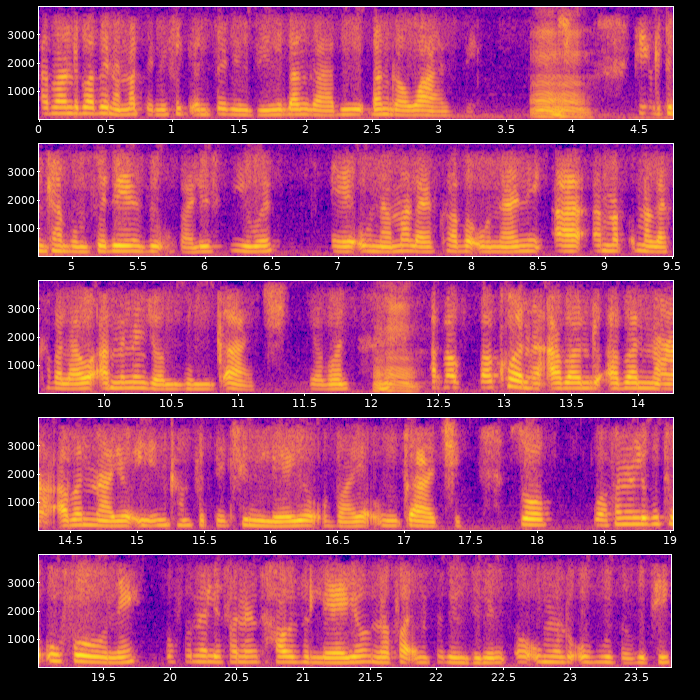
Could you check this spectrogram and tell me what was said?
abantu babe nama-benefit emsebenzini bangabi bangawazi. Ngithi mhlawumbe umsebenzi ubhalisiwe eh unama-life cover unani ama- ama-life cover lawo amanenjwa ngumqatshi uyabona? Mhm. Bakhona abantu abana abanayo i-income protection leyo via umqatshi so kwafanele ukuthi ufone ufonele i-finance house leyo nofa emsebenzini umuntu ubuze ukuthi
